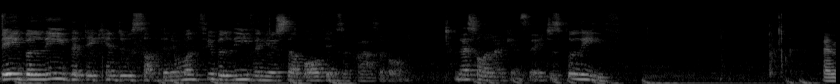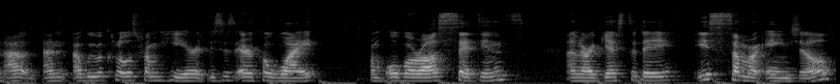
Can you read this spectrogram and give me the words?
They believe that they can do something, and once you believe in yourself, all things are possible. That's all I can say. Just believe. And I and uh, we will close from here. This is Erica White from Overall Settings, and our guest today is Summer Angel.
